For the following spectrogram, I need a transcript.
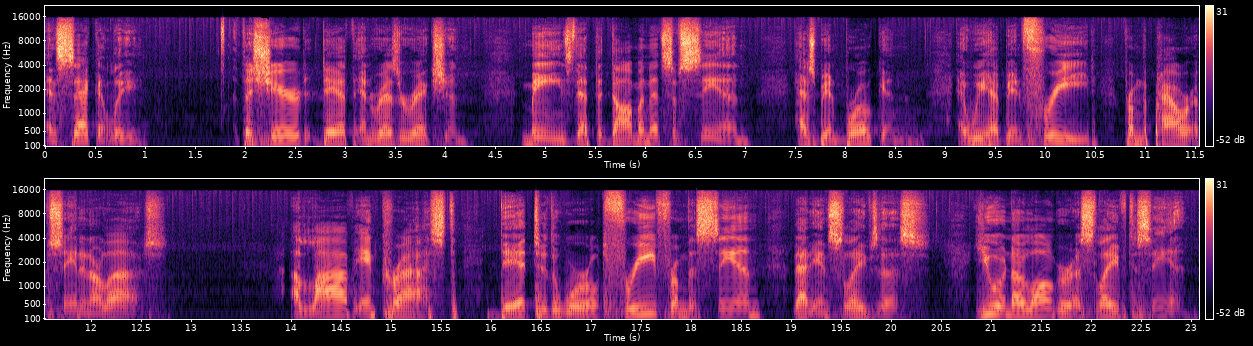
And secondly, the shared death and resurrection means that the dominance of sin has been broken and we have been freed from the power of sin in our lives. Alive in Christ dead to the world, free from the sin that enslaves us. You are no longer a slave to sin.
